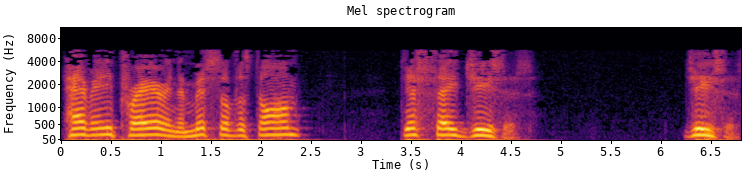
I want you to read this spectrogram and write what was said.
have any prayer in the midst of the storm, just say Jesus. Jesus.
